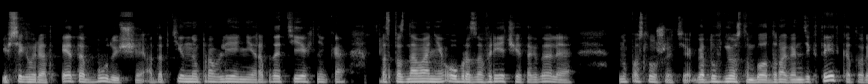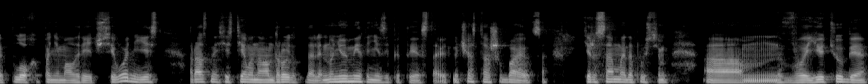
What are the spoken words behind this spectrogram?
И все говорят, это будущее, адаптивное управление, робототехника, распознавание образов речи и так далее. Ну, послушайте, году в 90-м был Dragon Dictate, который плохо понимал речь. Сегодня есть разные системы на Android и так далее, но не умеют они запятые ставить, но часто ошибаются. Те же самые, допустим, в YouTube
